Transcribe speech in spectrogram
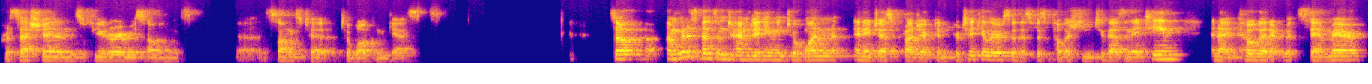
processions, funerary songs, uh, songs to, to welcome guests. So I'm going to spend some time digging into one NHS project in particular. So this was published in 2018, and I co-led it with Sam Mehr.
